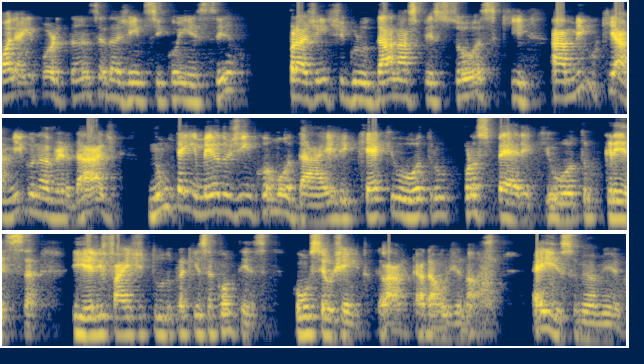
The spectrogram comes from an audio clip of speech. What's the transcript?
Olha a importância da gente se conhecer para a gente grudar nas pessoas que, amigo que é amigo, na verdade, não tem medo de incomodar, ele quer que o outro prospere, que o outro cresça, e ele faz de tudo para que isso aconteça, com o seu jeito, claro, cada um de nós. É isso, meu amigo.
